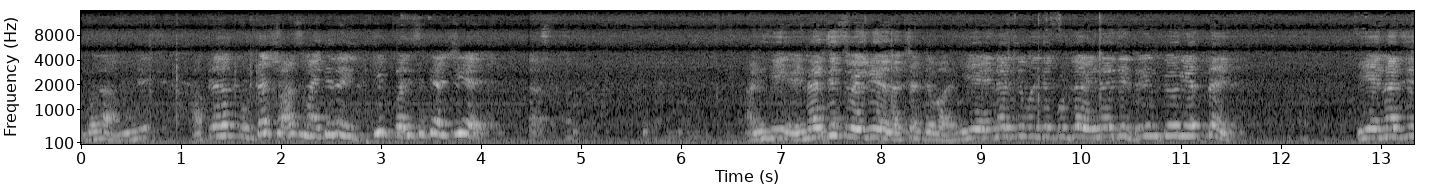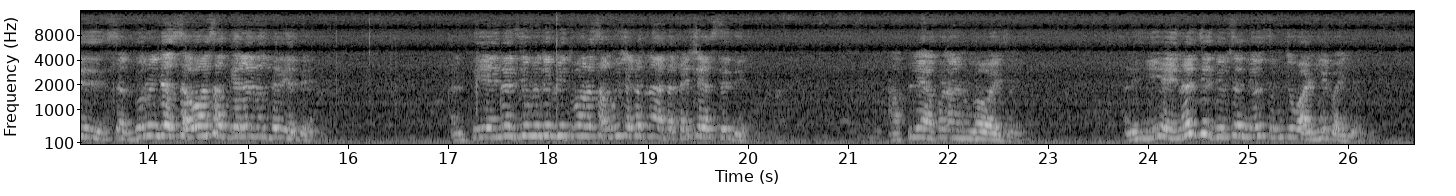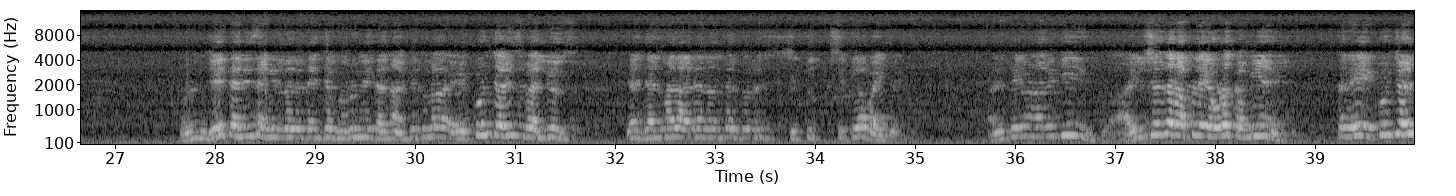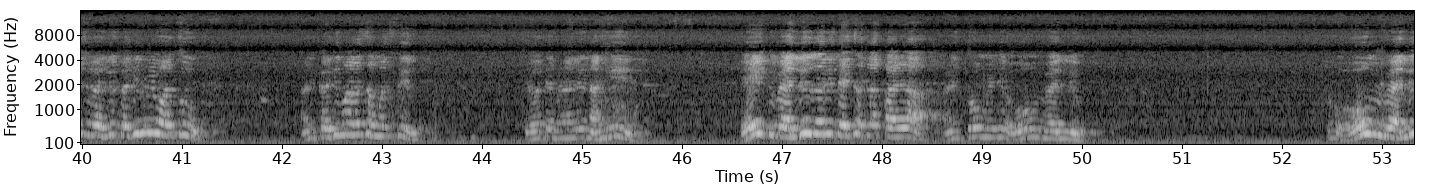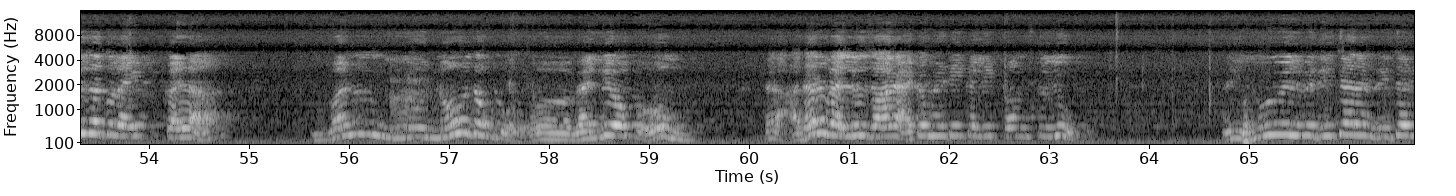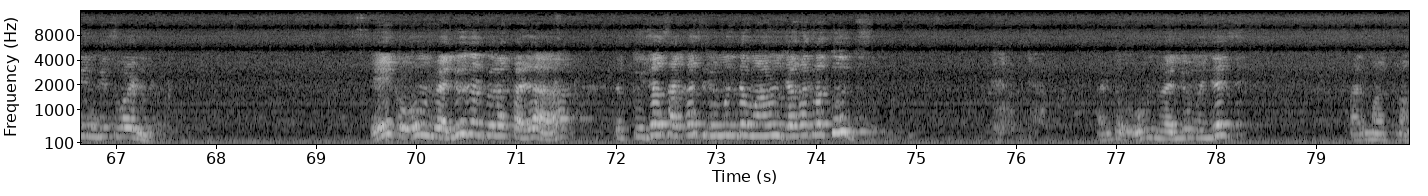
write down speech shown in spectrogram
बघा म्हणजे आपल्याला पुढचा श्वास माहिती नाही इतकी परिस्थिती अशी आहे. आणि ही एनर्जीच वेगळी आहे लक्षात ठेवा. ही एनर्जी म्हणजे कुठला? एनर्जी ड्रीम पिऊन येत नाही. ही एनर्जी सद्गुरूंच्या सहवासात गेल्यानंतर येते. आणि ती एनर्जी म्हणजे मी तुम्हाला सांगू शकत नाही आता कशी असते ती. आपली आपण अनुभवायची. आणि ही एनर्जी दिवसेंदिवस तुमची वाढली पाहिजे. म्हणून जे त्यांनी सांगितलं होतं त्यांच्या गुरुंनी त्यांना की तुला एकोणचाळीस व्हॅल्यूज या जन्माला आल्यानंतर तुला शिक शिकलं पाहिजे. आणि ते म्हणाले की आयुष्य जर आपलं एवढं कमी आहे तर हे एकोणचाळीस व्हॅल्यू कधी मी वाचू? आणि कधी मला समजतील? तेव्हा ते म्हणाले नाही. एक व्हॅल्यू जरी त्याच्यातला कळला आणि तो म्हणजे ओम व्हॅल्यू ओम व्हॅल्यू जर तुला एक कळला one you know the value of Om तर other values are automatically come to you आणि you will be richer and richer in this world एक ओम व्हॅल्यू जर तुला कळला तर तुझ्यासारखा श्रीमंत माणूस जगातला तूच. आणि तो ओम व्हॅल्यू म्हणजेच परमात्मा.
